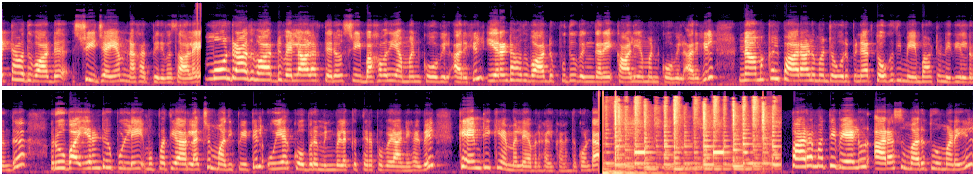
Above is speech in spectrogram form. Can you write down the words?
எட்டாவது வார்டு ஸ்ரீ ஜெயம் நகர் பிரிவு சாலை மூன்றாவது வார்டு வெள்ளாளர் தெரு ஸ்ரீ பகவதி அம்மன் கோவில் அருகில் இரண்டாவது வார்டு புது வெங்கரை காளியம்மன் கோவில் அருகில் நாமக்கல் பாராளுமன்ற உறுப்பினர் தொகுதி மேம்பாட்டு நிதியிலிருந்து ரூபாய் இரண்டு புள்ளி முப்பத்தி ஆறு லட்சம் மதிப்பீட்டில் உயர் கோபுர மின்விளக்கு திறப்பு விழா நிகழ்வில் கேஎம்டிகே எம்எல்ஏ அவர்கள் கலந்து கொண்டார். பரமத்தி வேலூர் அரசு மருத்துவமனையில்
